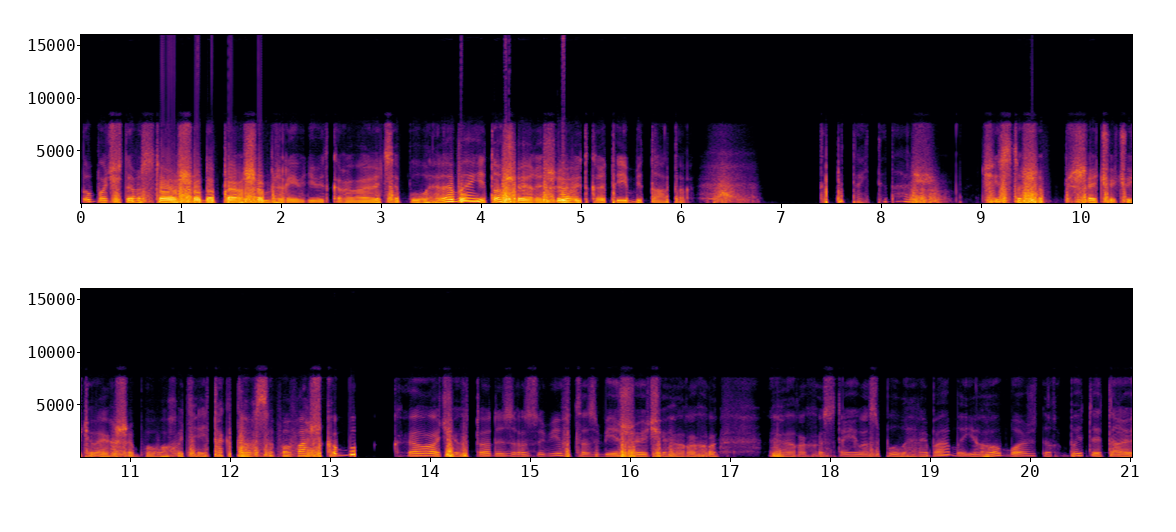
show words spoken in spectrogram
Ну, почнемо з того, що на першому ж рівні відкриваються пул-гриби, і то, що я вирішив відкрити імітатор. Та питайте наш. Чисто, щоб ще чуть-чуть легше було, хоча і так там все важко було. Коротше, хто не зрозумів, то змішуючи горохо... горохостріла з пул-грибами, його можна робити три,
